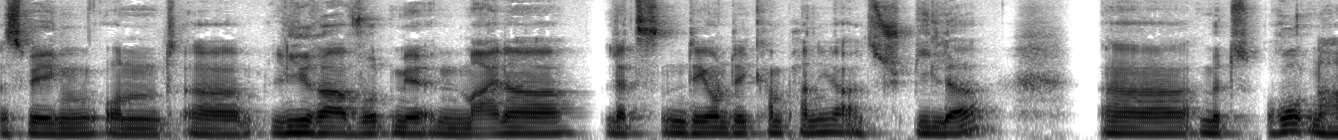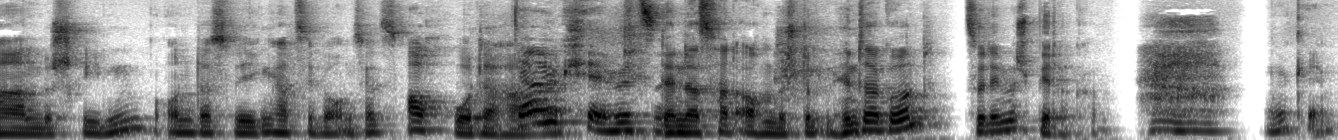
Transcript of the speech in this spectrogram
Deswegen, und äh, Lyra wurde mir in meiner letzten D&D-Kampagne als Spieler äh, mit roten Haaren beschrieben und deswegen hat sie bei uns jetzt auch rote Haare. Okay, witzig. Denn das hat auch einen bestimmten Hintergrund, zu dem wir später kommen. Okay.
